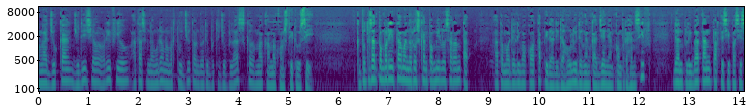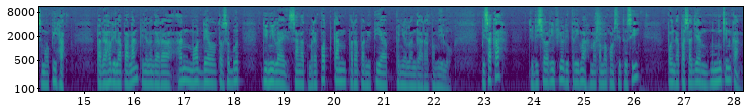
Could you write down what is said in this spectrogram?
mengajukan judicial review atas Undang-Undang Nomor 7 Tahun 2017 ke Mahkamah Konstitusi. Keputusan pemerintah meneruskan pemilu serentak atau model lima kotak tidak didahului dengan kajian yang komprehensif dan pelibatan partisipasi semua pihak. Padahal di lapangan penyelenggaraan model tersebut dinilai sangat merepotkan para panitia penyelenggara pemilu. Bisakah judicial review diterima Mahkamah Konstitusi? Poin apa saja yang memungkinkan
